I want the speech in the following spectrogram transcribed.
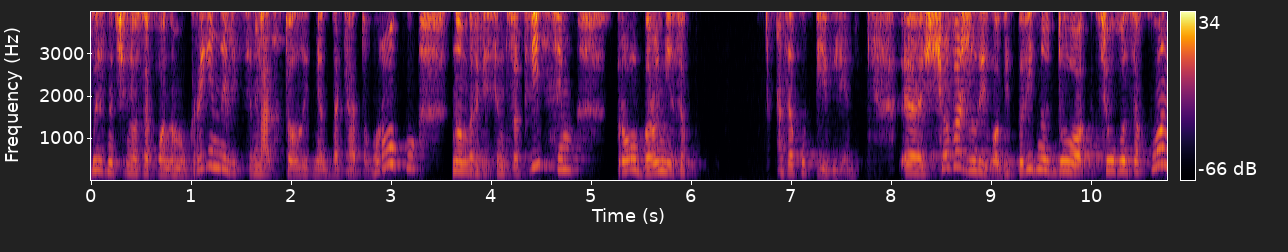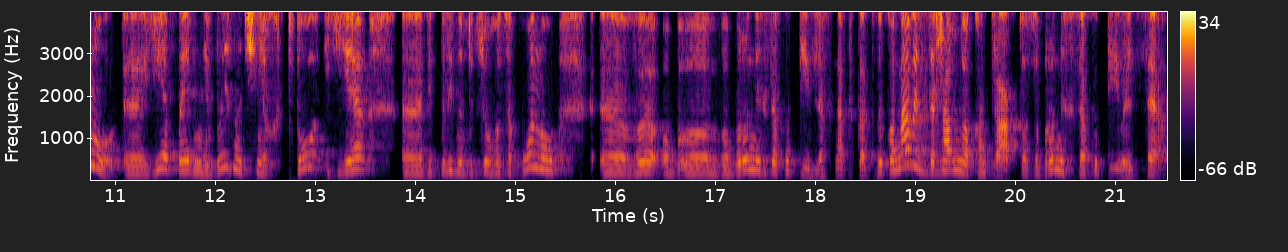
визначено законом України від 17 липня 2020 року номер 808 про оборонні закупівлі. Закупівлі, е, що важливо, відповідно до цього закону е, є певні визначення, хто є е, відповідно до цього закону в оборонних закупівлях. Наприклад, виконавець державного контракту з оборонних закупівель це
